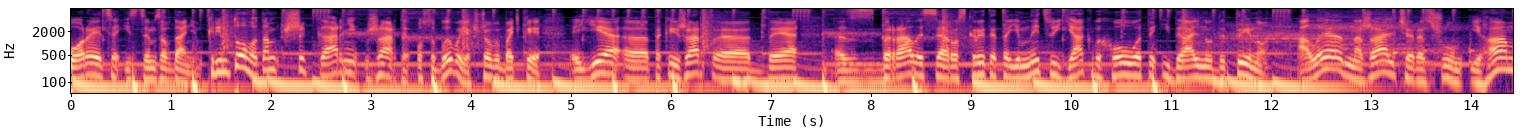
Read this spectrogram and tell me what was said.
порається із цим завданням. Крім того, там шикарні жарти, особливо якщо ви батьки. Є е, такий жарт, е, де збиралися розкрити таємницю, як виховувати ідеальну дитину. Але на жаль, через шум і гам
